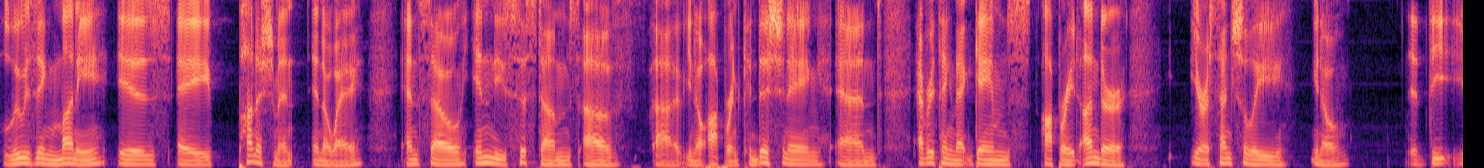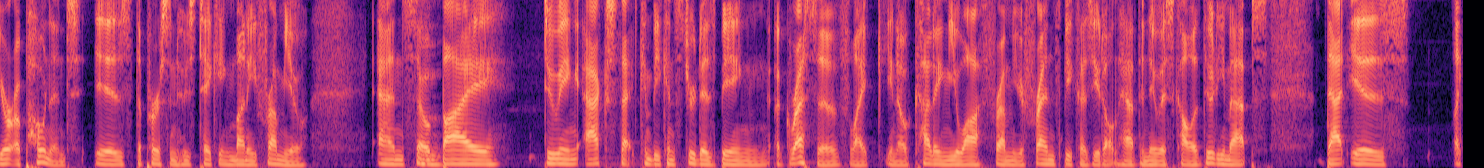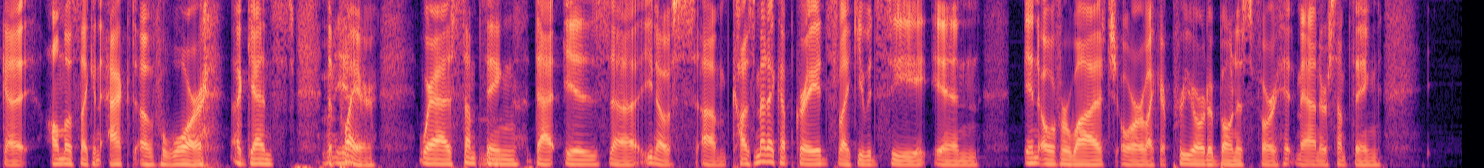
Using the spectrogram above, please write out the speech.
losing money is a punishment in a way, and so in these systems of uh, you know operant conditioning and everything that games operate under, you're essentially you know the your opponent is the person who's taking money from you. And so by doing acts that can be construed as being aggressive, like, you know, cutting you off from your friends because you don't have the newest Call of Duty maps, that is like a almost like an act of war against the player. Whereas something that is, uh, you know, um, cosmetic upgrades like you would see in in Overwatch or like a pre-order bonus for Hitman or something,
